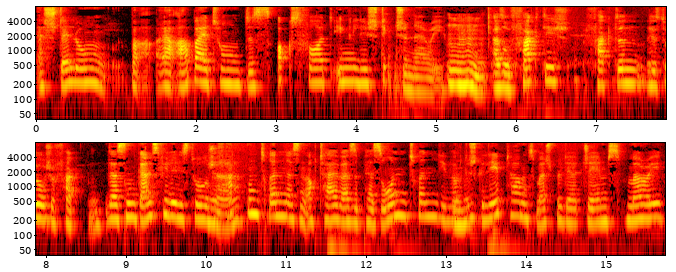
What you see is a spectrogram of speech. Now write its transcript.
Erstellung, Be Erarbeitung des Oxford English Dictionary. Mhm. Also faktisch, Fakten, historische Fakten. Da sind ganz viele historische Ja. Fakten drin. Da sind auch teilweise Personen drin, die wirklich gelebt haben. Zum Beispiel der James Murray.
